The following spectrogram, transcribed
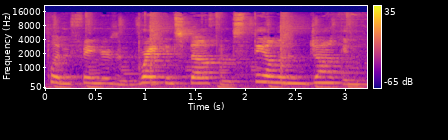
putting fingers and breaking stuff and stealing junk and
